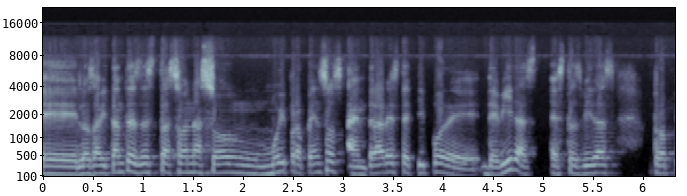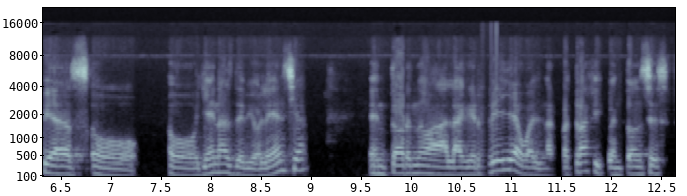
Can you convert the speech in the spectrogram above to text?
Eh, los habitantes de esta zona son muy propensos a entrar a este tipo de, de vidas, estas vidas propias o, o, llenas de violencia en torno a la guerrilla o al narcotráfico. Entonces,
